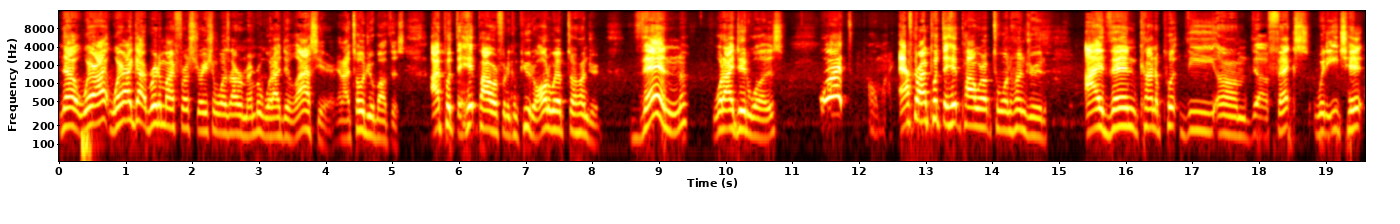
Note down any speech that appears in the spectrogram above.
now where I where I got rid of my frustration was I remember what I did last year, and I told you about this. I put the hit power for the computer all the way up to 100. Then what I did was What? Oh my after I put the hit power up to 100, I then kind of put the um the effects with each hit,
